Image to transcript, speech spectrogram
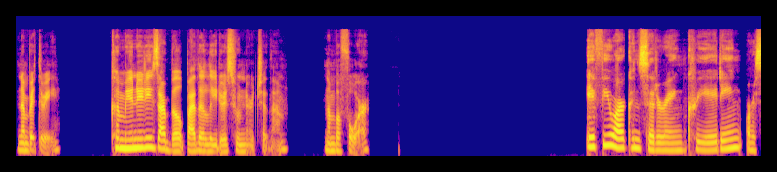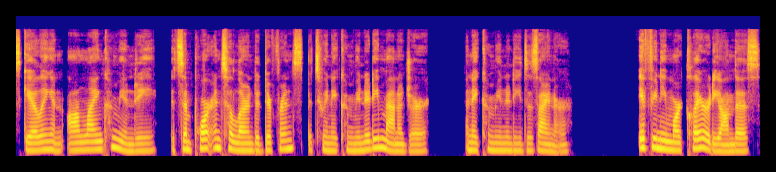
Number three, communities are built by the leaders who nurture them. Number four, if you are considering creating or scaling an online community, it's important to learn the difference between a community manager and a community designer. If you need more clarity on this,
